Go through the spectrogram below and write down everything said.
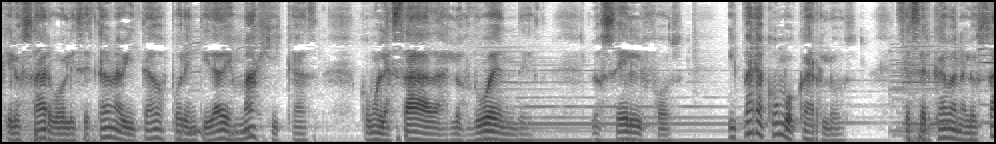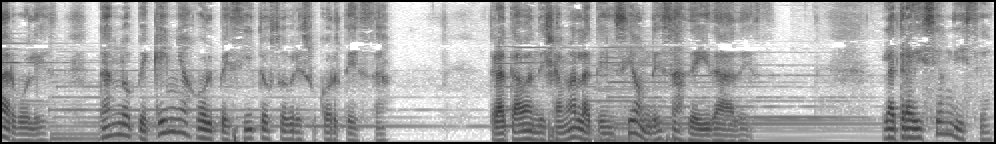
que los árboles estaban habitados por entidades mágicas como las hadas, los duendes, los elfos, y para convocarlos se acercaban a los árboles dando pequeños golpecitos sobre su corteza. Trataban de llamar la atención de esas deidades. La tradición dice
